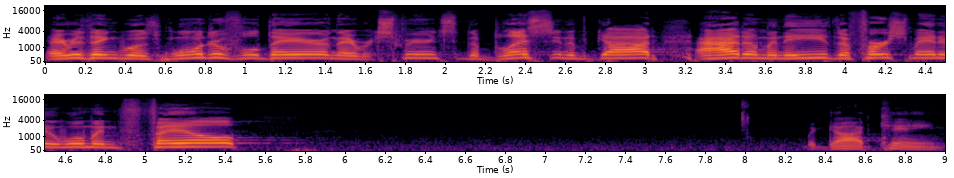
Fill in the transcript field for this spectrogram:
everything was wonderful there and they were experiencing the blessing of God, Adam and Eve, the first man and woman, fell. But God came.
